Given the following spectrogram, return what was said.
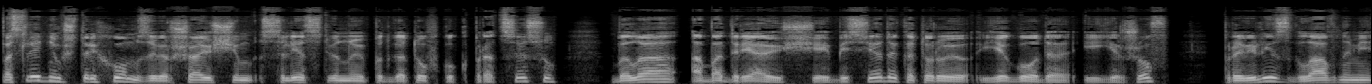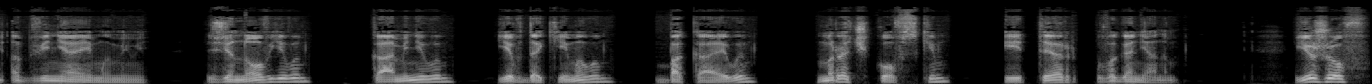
Последним штрихом, завершающим следственную подготовку к процессу, была ободряющая беседа, которую Егода и Ежов провели с главными обвиняемыми — Зиновьевым, Каменевым, Евдокимовым, Бакаевым, Мрачковским и Тер-Вагоняном. Ежов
